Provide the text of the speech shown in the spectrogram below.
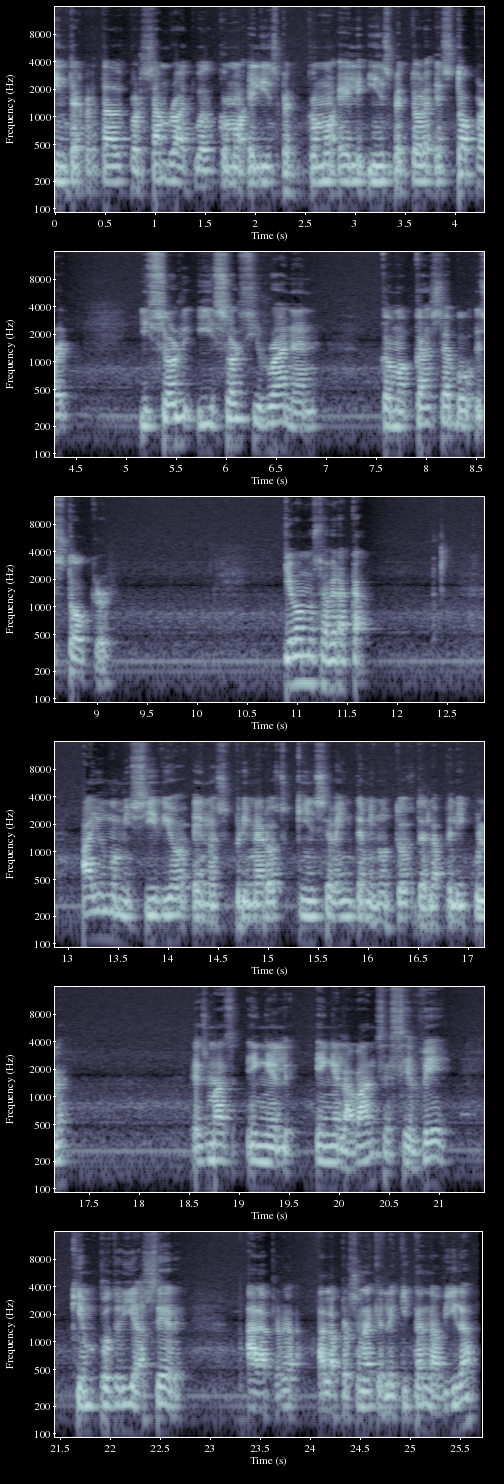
interpretados por Sam Rockwell como el, como el inspector Stopper y, Sor y Saoirse Ronan como Constable Stalker. ¿Qué vamos a ver acá? Hay un homicidio en los primeros 15-20 minutos de la película. Es más, en el, en el avance se ve quién podría ser a la, a la persona que le quitan la vida.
